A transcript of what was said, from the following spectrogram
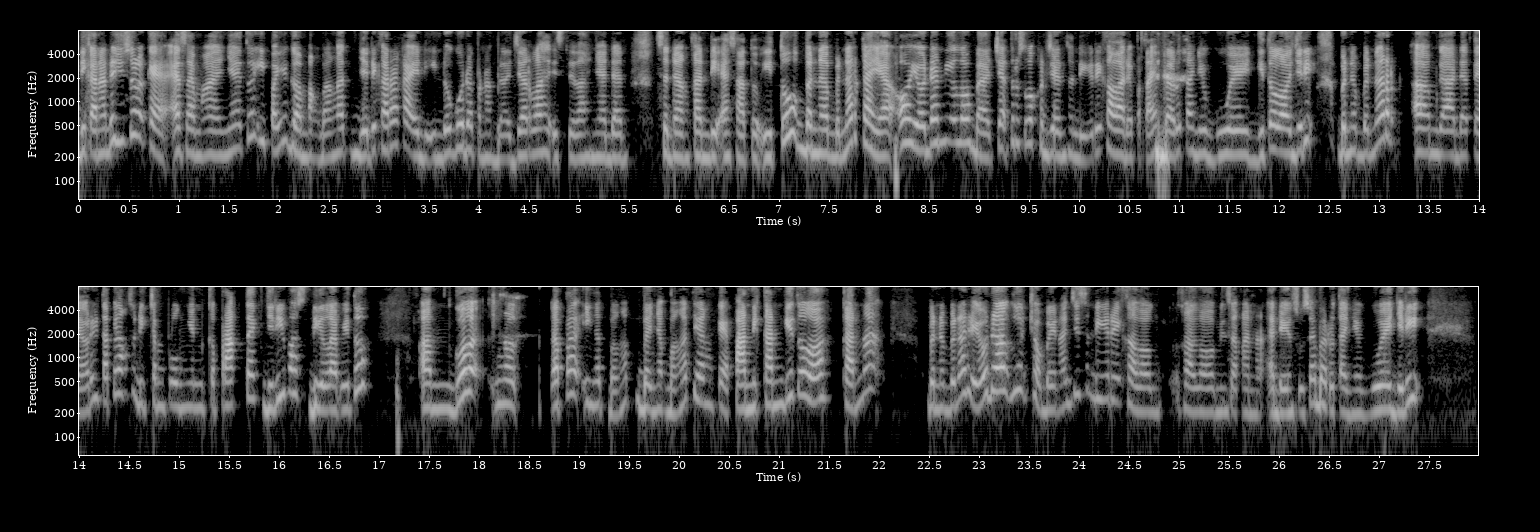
di Kanada justru kayak SMA-nya itu IPA-nya gampang banget. Jadi karena kayak di Indo gue udah pernah belajar lah istilahnya. Dan sedangkan di S1 itu bener-bener kayak oh yaudah nih lo baca terus lo kerjain sendiri. Kalau ada pertanyaan baru tanya gue gitu loh. Jadi bener-bener nggak um, ada teori tapi langsung dicemplungin ke praktek. Jadi pas di lab itu um, gue apa inget banget banyak banget yang kayak panikan gitu loh. Karena bener-bener ya udah lu cobain aja sendiri. Kalau kalau misalkan ada yang susah baru tanya gue. Jadi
